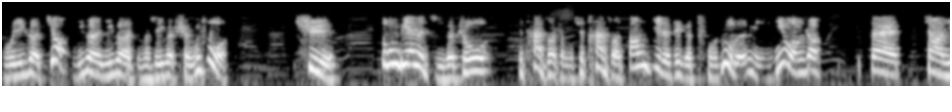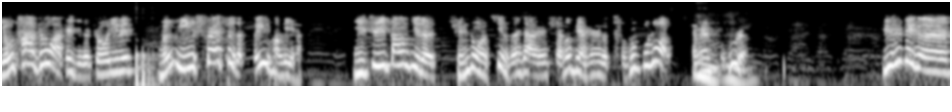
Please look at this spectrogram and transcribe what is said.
徒，一个教一个一个怎么是一个神父，去东边的几个州去探索什么？去探索当地的这个土著文明，因为我们知道，在像犹他州啊这几个州，因为文明衰退的非常厉害。以至于当地的群众幸存下来人全都变成这个土著部落了，全变成土著人。于是这个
